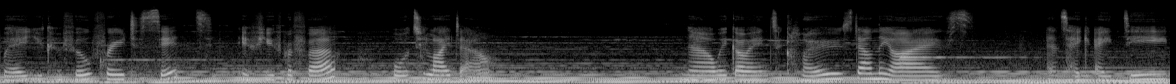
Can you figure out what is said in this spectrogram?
where you can feel free to sit if you prefer or to lie down. Now we're going to close down the eyes and take a deep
